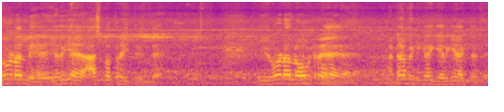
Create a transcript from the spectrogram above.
ರೋಡಲ್ಲಿ ಹೆರಿಗೆ ಆಸ್ಪತ್ರೆ ಇತ್ತು ಹಿಂದೆ. ಈ ರೋಡಲ್ಲಿ ಹೋಗ್ಬಿಟ್ರೆ ಆಟೋಮೆಟಿಕ್ಕಾಗಿ ಹೆರಿಗೆ ಆಗ್ತದೆ.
